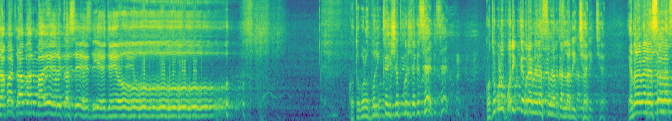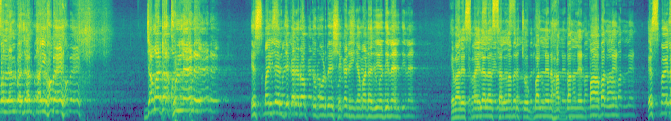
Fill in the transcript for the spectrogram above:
জামাটা আমার মায়ের কাছে দিয়ে যেও। কত বড় পরীক্ষা হিসাব করে দেখেছে কত বড় পরীক্ষা ইব্রাহিম আলাইহিস সালাম আল্লাহ নিচ্ছে? আলাইহিস বললেন, বাজান, তাই হবে। জামাটা খুললেন। ইসমাইলের যেখানে রক্ত পড়বে, সেখানেই জামাটা দিয়ে দিলেন। এবার ইসমাইল সালামের চোখ বানলেন, হাত বানলেন, পা বানলেন। ইসমাইল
